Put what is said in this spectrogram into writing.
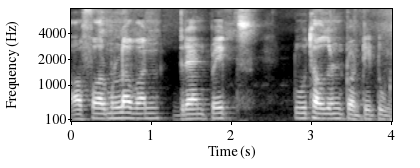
of formula one grand prix 2022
